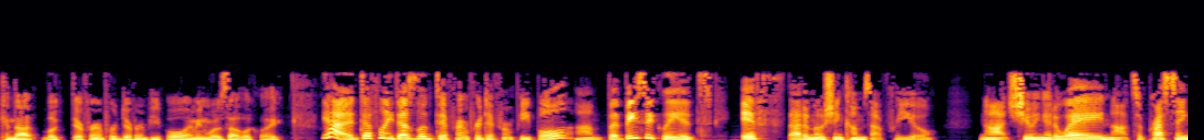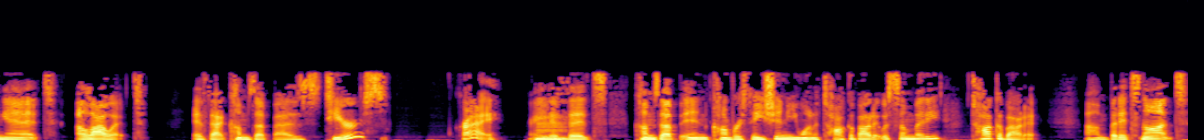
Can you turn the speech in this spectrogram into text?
can that look different for different people? I mean, what does that look like? Yeah, it definitely does look different for different people. Um, but basically it's if that emotion comes up for you, not shooing it away, not suppressing it, allow it. If that comes up as tears, cry, right? Mm. If it comes up in conversation, you want to talk about it with somebody, talk about it. Um, but it's not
